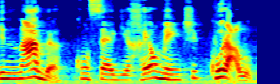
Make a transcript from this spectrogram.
e nada consegue realmente curá-lo.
